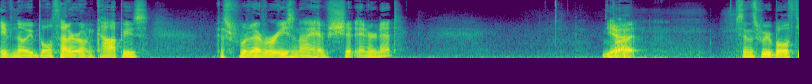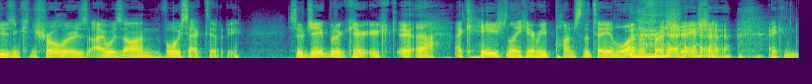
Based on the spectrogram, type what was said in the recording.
even though we both had our own copies. Because for whatever reason, I have shit internet. Yeah. But since we were both using controllers, I was on voice activity. So Jake would occa- uh, occasionally hear me punch the table out of frustration I can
